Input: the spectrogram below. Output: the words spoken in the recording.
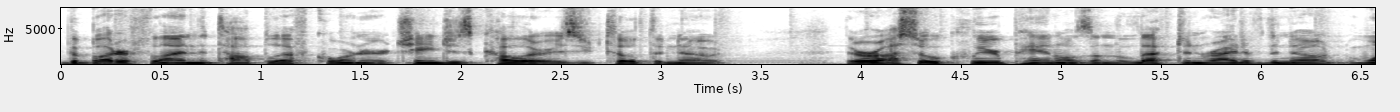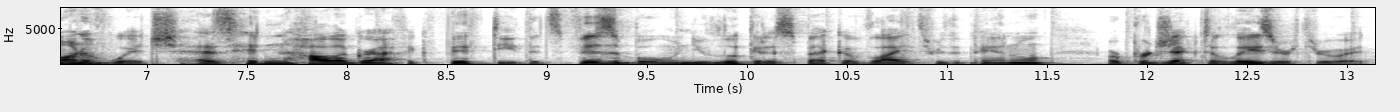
The butterfly in the top left corner changes color as you tilt the note. There are also clear panels on the left and right of the note, one of which has hidden holographic 50 that's visible when you look at a speck of light through the panel or project a laser through it.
